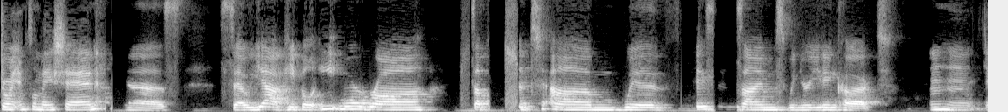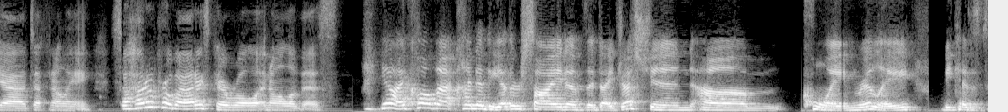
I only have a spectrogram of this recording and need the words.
joint inflammation. Yes. So, yeah, people eat more raw, supplement um, with base enzymes when you're eating cooked. Mm-hmm. Yeah, definitely. So, how do probiotics play a role in all of this? Yeah, I call that kind of the other side of the digestion um, coin, really, because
